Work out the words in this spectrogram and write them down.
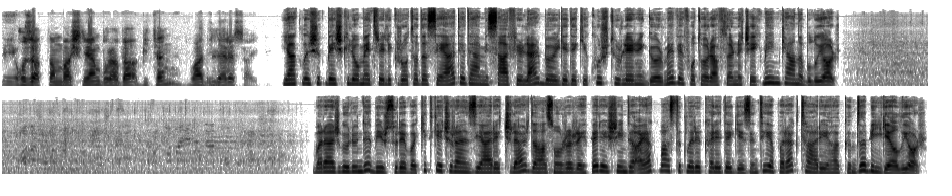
e, Hozat'tan başlayan burada biten vadilere sahip. Yaklaşık 5 kilometrelik rotada seyahat eden misafirler bölgedeki kuş türlerini görme ve fotoğraflarını çekme imkanı buluyor. Baraj Gölü'nde bir süre vakit geçiren ziyaretçiler daha sonra rehber eşliğinde ayak bastıkları kalede gezinti yaparak tarihi hakkında bilgi alıyor.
